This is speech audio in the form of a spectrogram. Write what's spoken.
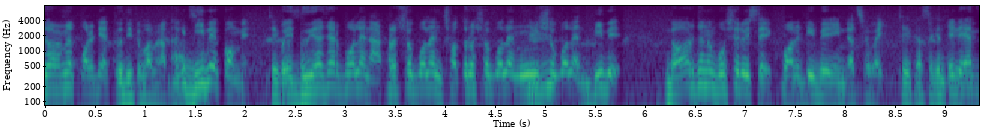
ধরনের কোয়ালিটি একটু দিতে পারবেন আপনাকে আচ্ছা। দিবে কমে। ওই দুই হাজার বলেন আঠারোশো বলেন সতেরোশো বলেন উনিশশো বলেন দিবে। দেওয়ার জন্য বসে রয়েছে কোয়ালিটি ভেরিয়েন্ট আছে ভাই। ঠিক আছে কিন্তু এটা এত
